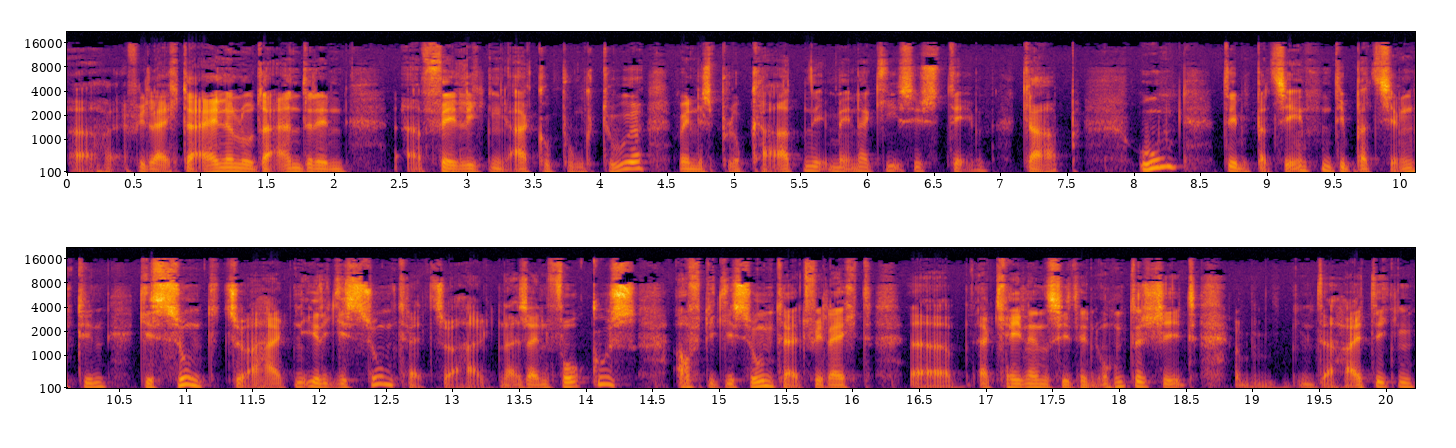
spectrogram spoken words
äh, vielleicht der einen oder anderen äh, fälligen Akupunktur, wenn es Blockaden im Energiesystem gab um den Patienten, die Patientin gesund zu erhalten, ihre Gesundheit zu erhalten. Also ein Fokus auf die Gesundheit. Vielleicht äh, erkennen Sie den Unterschied in der heutigen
